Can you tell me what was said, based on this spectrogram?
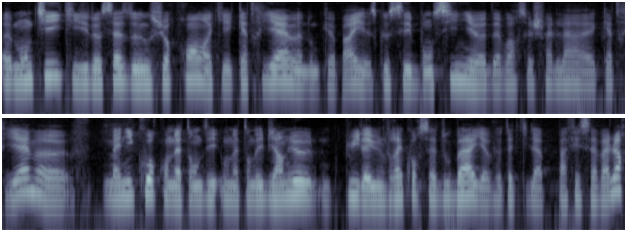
Monty qui ne cesse de nous surprendre, qui est quatrième. Donc euh, pareil, est-ce que c'est bon signe d'avoir ce cheval-là quatrième? Euh, Manicourt qu'on attendait, on attendait bien mieux. Lui, il a eu une vraie course à Dubaï. Peut-être qu'il n'a pas fait sa valeur.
